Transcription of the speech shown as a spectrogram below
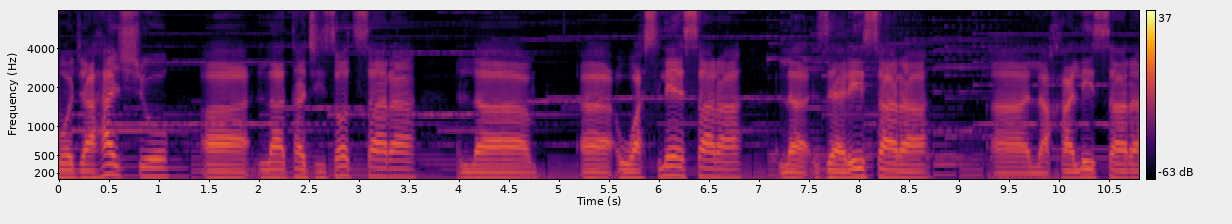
مجهز شو له تجهیزات سره له وسلې سره له زهرې سره له خلي سره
